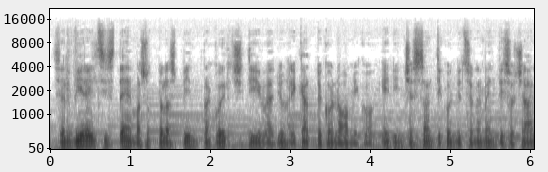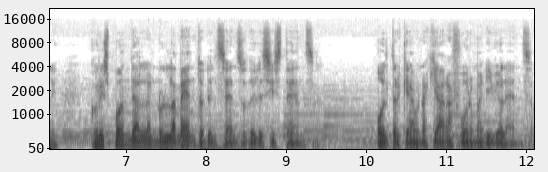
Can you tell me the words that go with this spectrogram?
Servire il sistema sotto la spinta coercitiva di un ricatto economico e di incessanti condizionamenti sociali corrisponde all'annullamento del senso dell'esistenza, oltre che a una chiara forma di violenza.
